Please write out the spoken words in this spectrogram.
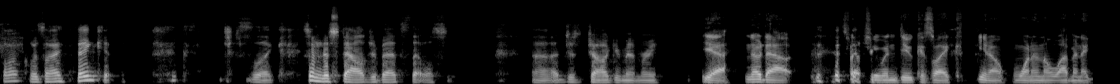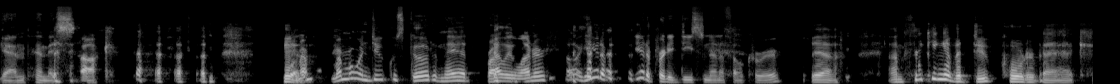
fuck was i thinking just like some nostalgia bets that will uh, just jog your memory Yeah, no doubt. Especially when Duke is like, you know, one and eleven again and they suck. yeah Remember, remember when Duke was good and they had Riley Leonard? Oh, he had a he had a pretty decent NFL career. yeah i'm thinking of a duke quarterback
